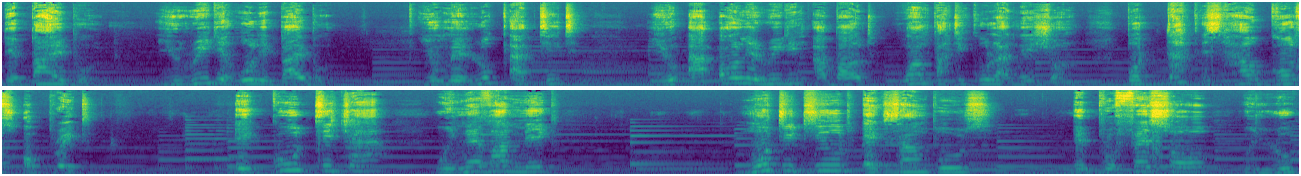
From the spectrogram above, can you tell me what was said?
the Bible, you read the Holy Bible, you may look at it, you are only reading about one particular nation, but that is how God's operate. A good teacher will never make multitude examples. A professor will look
